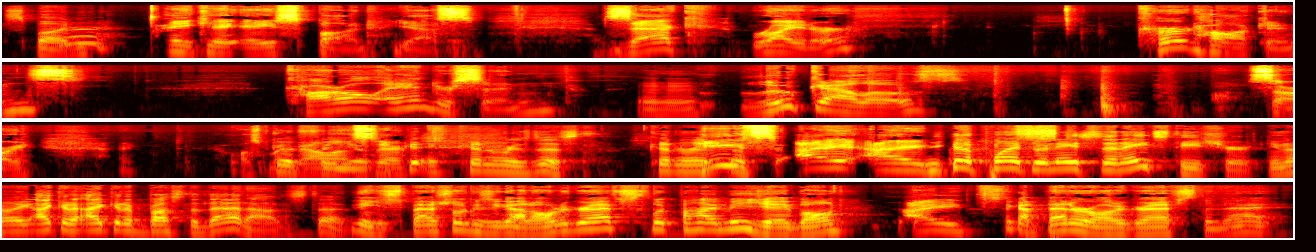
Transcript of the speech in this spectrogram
Spud. aka Spud. Yes. Zack Ryder, Kurt Hawkins, Karl Anderson, Mhm. Luke Gallows. Sorry, I lost my Good balance there. Couldn't, couldn't resist. Couldn't resist. He's I I you could have pointed to an Ace and Eights T-shirt. You know, I could I could have busted that out You instead. think he's special because you got autographs? Look behind me, J Bone. I I got better autographs than that.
